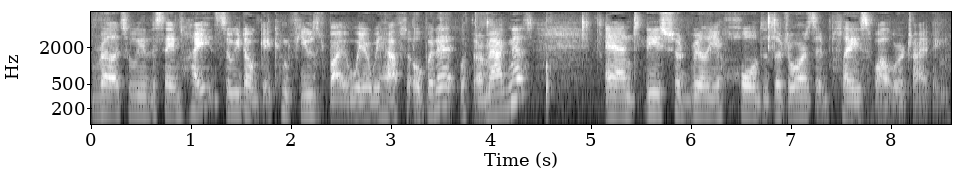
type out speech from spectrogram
relatively the same height so we don't get confused by where we have to open it with our magnet. And these should really hold the drawers in place while we're driving.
